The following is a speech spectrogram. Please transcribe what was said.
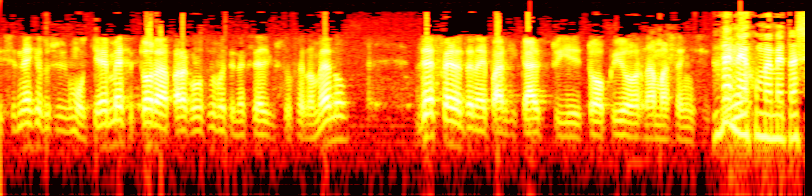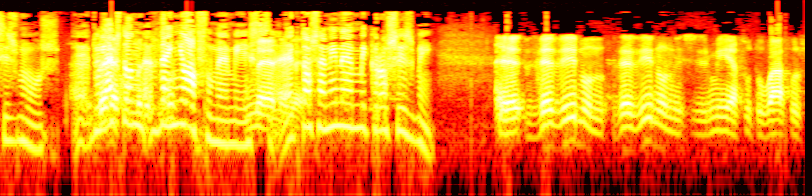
η συνέχεια του σεισμού. Και μέχρι τώρα παρακολουθούμε την εξέλιξη του φαινομένου. Δεν φαίνεται να υπάρχει κάτι το οποίο να μας ανησυχεί. Δεν έχουμε μετασυσμούς. Ε, τουλάχιστον δεν, νιώθουμε εμείς, ναι, ναι, ναι. εκτός αν είναι μικροσυσμοί. Ε, δεν, δίνουν, δεν δίνουν οι σεισμοί αυτού του βάθους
